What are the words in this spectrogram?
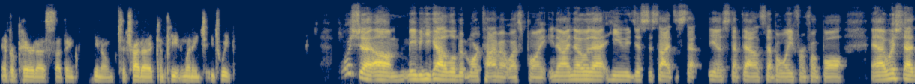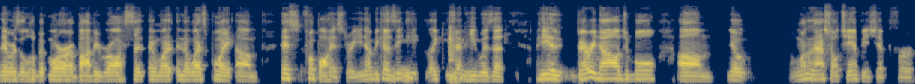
and prepared us. I think you know to try to compete and win each each week. I wish that um maybe he got a little bit more time at West Point. You know, I know that he just decided to step, you know, step down, step away from football, and I wish that there was a little bit more Bobby Ross in, in, in the West Point um his football history, you know, because he, mm-hmm. he like you said, he was a he is very knowledgeable. Um, you know, won the national championship for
